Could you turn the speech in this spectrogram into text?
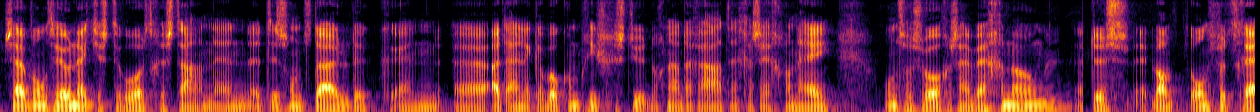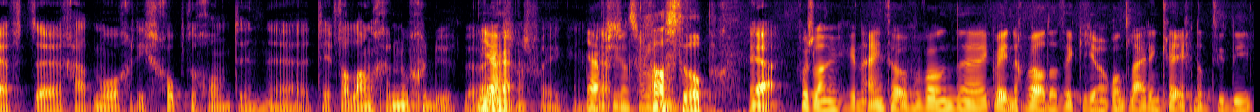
ze hebben ons heel netjes te woord gestaan en het is ons duidelijk. En eh, uiteindelijk hebben we ook een brief gestuurd nog naar de raad en gezegd van... hé, hey, onze zorgen zijn weggenomen. Dus eh, wat ons betreft eh, gaat morgen die schop de grond in. Eh, het heeft al lang genoeg geduurd, bij wijze Ja. van spreken. Ja, precies. want zo lang- Gas erop. Ja, Voor zolang ik in Eindhoven woon, eh, ik weet nog wel dat ik hier een rondleiding kreeg... dat die, die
